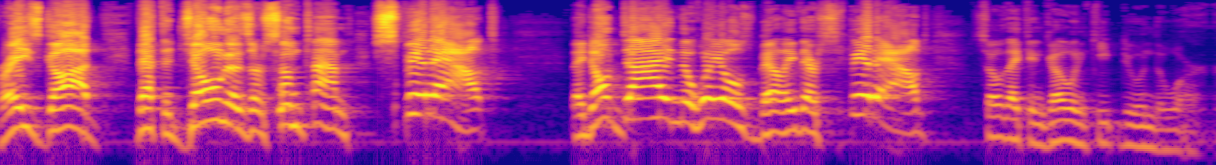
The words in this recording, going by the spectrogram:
Praise God that the Jonahs are sometimes spit out. They don't die in the whale's belly, they're spit out so they can go and keep doing the work.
